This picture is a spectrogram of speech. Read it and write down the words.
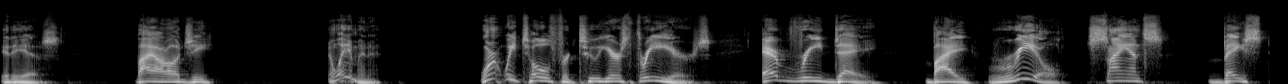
It is. Biology. Now, wait a minute. Weren't we told for two years, three years, every day by real science based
